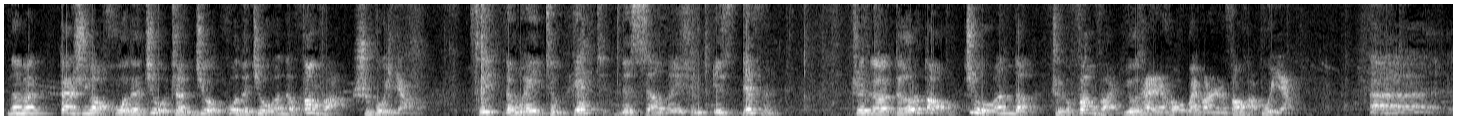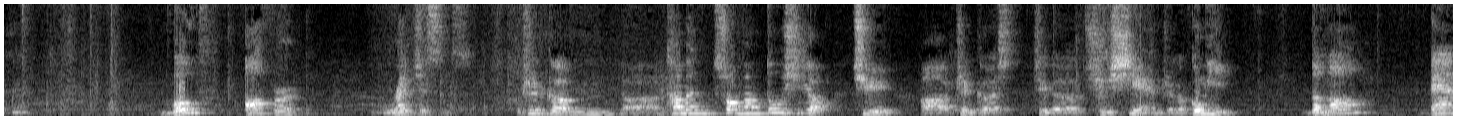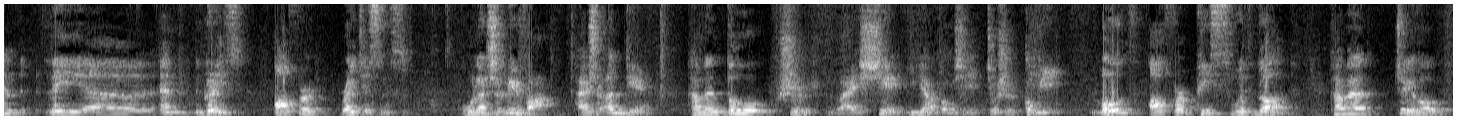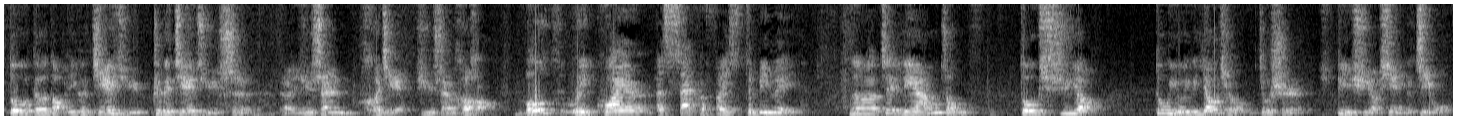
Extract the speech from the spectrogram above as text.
那么，但是要获得救拯救、获得救恩的方法是不一样的。See, the way to get this salvation is different. 这个得到救恩的这个方法，犹太人和外邦人方法不一样。Uh, both offer righteousness. 这个嗯呃，他们双方都需要去啊、这个这个去献这个公义。 The law and the uh, and the grace offer righteousness. 无论是律法还是恩典，他们都是来献一样东西，就是公义。 Both offer peace with God. 他们 最后都得到一个结局，这个结局是呃与神和解，与神和好。Both require a sacrifice to be made. 那么这两种都需要，都有一个要求，就是必须要献一个祭物。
